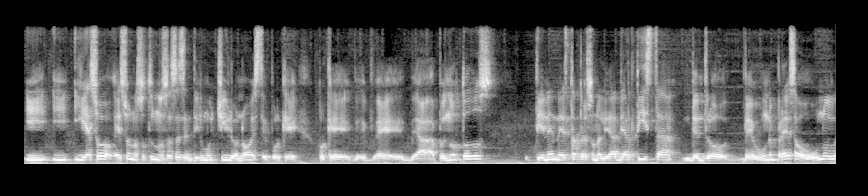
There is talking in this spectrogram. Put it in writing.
Y, y, y, eso, eso a nosotros nos hace sentir muy chilo, ¿no? Este, porque, porque eh, ah, pues no todos tienen esta personalidad de artista dentro de una empresa o uno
